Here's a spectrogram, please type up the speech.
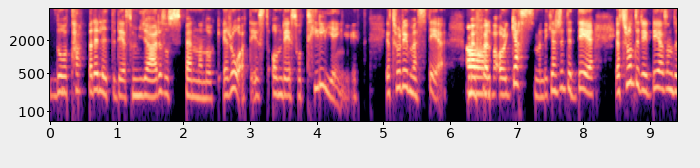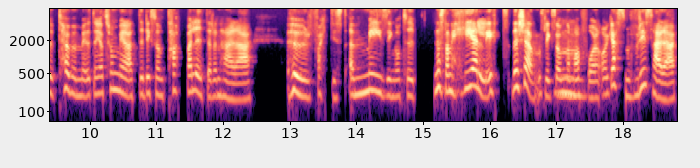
då tappar det lite det som gör det så spännande och erotiskt, om det är så tillgängligt. Jag tror det är mest det. Men Ja. själva orgasmen, det kanske inte är det, jag tror inte det är det som typ tömmer mig, utan jag tror mer att det liksom tappar lite den här, äh, hur faktiskt amazing och typ nästan heligt det känns liksom när man Mm. får en orgasm. För det är så här, äh,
